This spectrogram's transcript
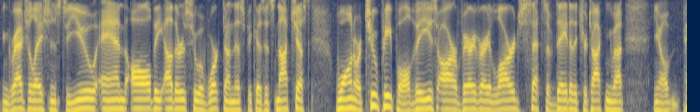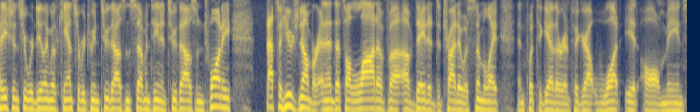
congratulations to you and all the others who have worked on this because it's not just one or two people. These are very, very large sets of data that you're talking about. You know, patients who were dealing with cancer between 2017 and 2020 that's a huge number, and that's a lot of, uh, of data to try to assimilate and put together and figure out what it all means.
